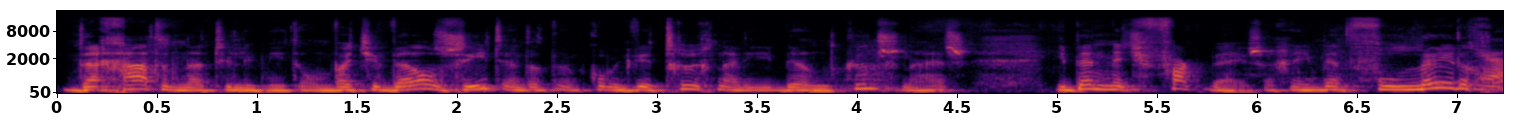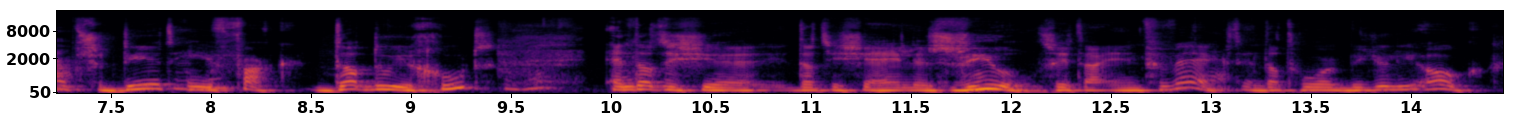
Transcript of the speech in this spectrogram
daar gaat het natuurlijk niet om. Wat je wel ziet, en dat, dan kom ik weer terug naar die beeldende kunstenaars. Je bent met je vak bezig en je bent volledig Ja. Mhm. geobsedeerd in je vak. Dat doe je goed. En dat is je, dat is je hele ziel zit daarin verwerkt. En dat hoor ik bij jullie ook.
